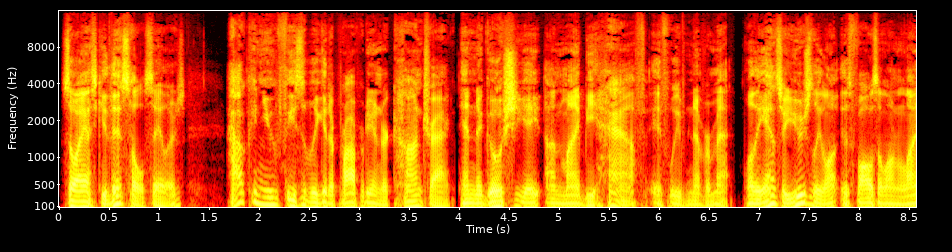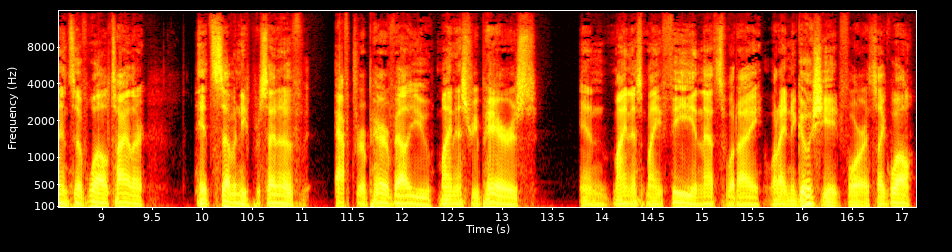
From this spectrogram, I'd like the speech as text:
So I ask you this, wholesalers, how can you feasibly get a property under contract and negotiate on my behalf if we've never met? Well, the answer usually is falls along the lines of, well, Tyler, it's 70% of after repair value minus repairs and minus my fee. And that's what I, what I negotiate for. It's like, well,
